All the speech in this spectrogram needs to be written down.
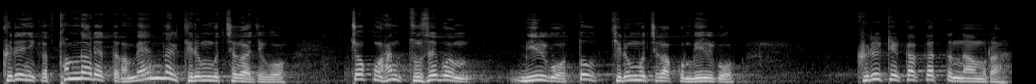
그러니까 톱날에다가 맨날 기름 묻혀가지고 조금 한 두세 번 밀고 또 기름 묻혀갖고 밀고 그렇게 깎았던 나무라.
